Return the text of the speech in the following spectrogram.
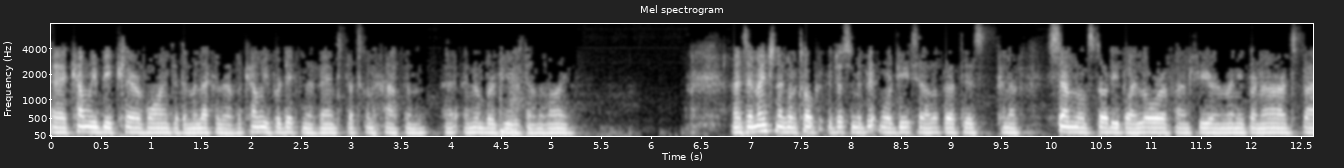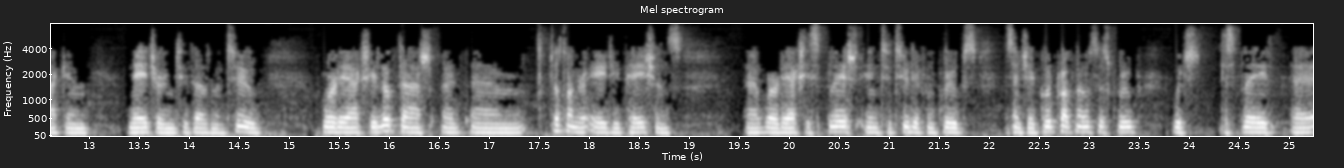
uh, can we be clairvoyant at the molecular level? Can we predict an event that's going to happen a, a number of years down the line? As I mentioned, I'm going to talk just in a bit more detail about this kind of seminal study by Laura Van Veer and René Bernards back in Nature in 2002, where they actually looked at uh, um, just under 80 patients, uh, where they actually split into two different groups, essentially a good prognosis group, which displayed, uh,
